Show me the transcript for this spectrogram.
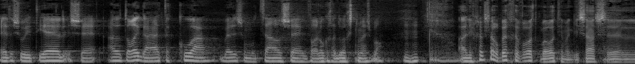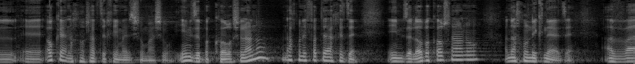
איזשהו ETL שעד אותו רגע היה תקוע באיזשהו מוצר שכבר לא כל כך ידעו איך להשתמש בו. אני חושב שהרבה חברות באות עם הגישה של, אה, אוקיי, אנחנו עכשיו צריכים איזשהו משהו. אם זה בקור שלנו, אנחנו נפתח את זה. אם זה לא בקור שלנו, אנחנו נקנה את זה. אבל,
